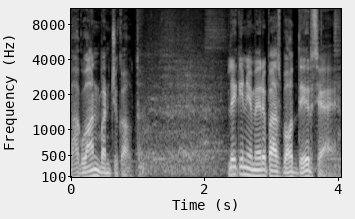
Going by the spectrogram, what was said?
भगवान बन चुका होता। लेकिन यह मेरे पास बहुत देर से आया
